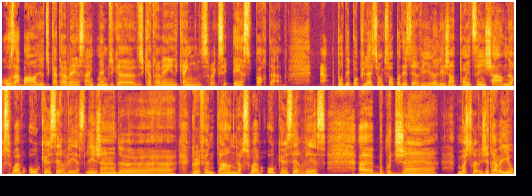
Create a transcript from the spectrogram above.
aux abords, il y a du 85, même du, du 95. Ça fait que c'est insupportable. Pour des populations qui ne sont pas desservies, là, les gens de Pointe-Saint-Charles ne reçoivent aucun service. Les gens de euh, Griffintown ne reçoivent aucun service. Euh, beaucoup de gens... Moi, j'ai travaillé au,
